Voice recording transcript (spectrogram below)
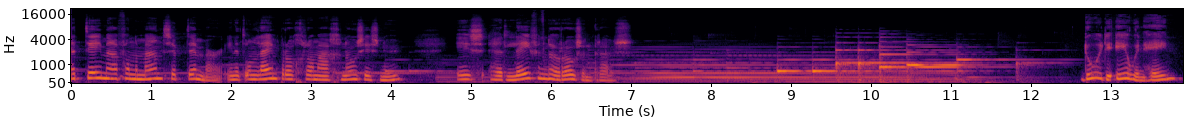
Het thema van de maand september in het online programma Gnosis Nu is het levende rozenkruis. Door de eeuwen heen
